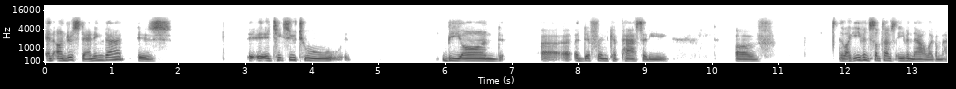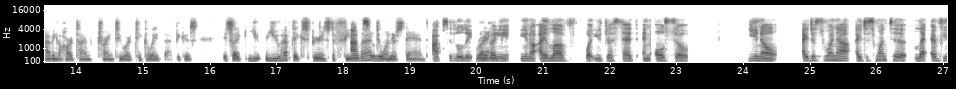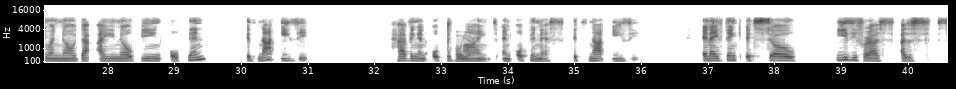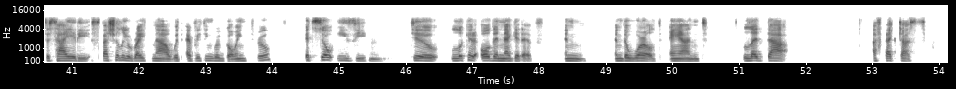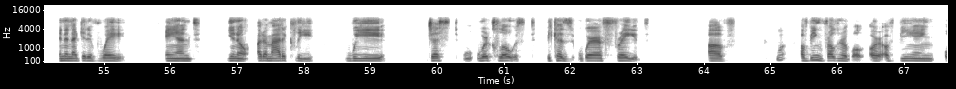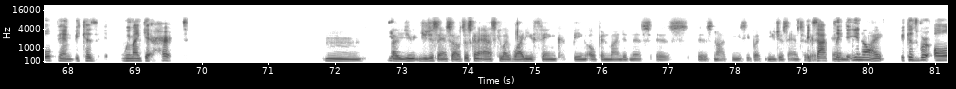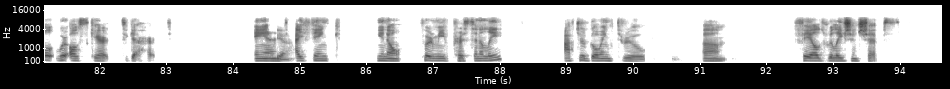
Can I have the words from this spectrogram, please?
and understanding that is it, it takes you to beyond uh, a different capacity of like even sometimes even now like i'm having a hard time trying to articulate that because it's like you you have to experience to feel that to understand Absolutely. Right, And like- I- you know, I love what you just said. And also, you know, I just wanna I just want to let everyone know that I know being open is not easy. Having an open Oh, yeah. mind and openness, it's not easy. And I think it's so easy for us as a society, especially right now with everything we're going through. It's so easy Hmm. to look at all the negative in in the world and let that affect us in a negative way and you know automatically we just we're closed because we're afraid of Well- of being vulnerable or of being open because we might get hurt Hmm. Yeah. Uh, you you just answered. I was just going to ask you like, why do you think being open mindedness is is not easy? But you just answered. Exactly. You know, I because we're all we're all scared to get hurt and Yeah. i think you know for me personally after going through um, failed relationships.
